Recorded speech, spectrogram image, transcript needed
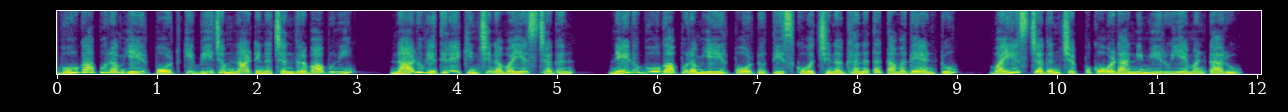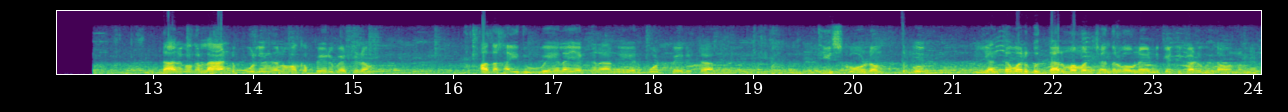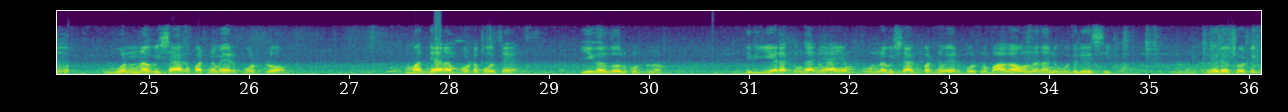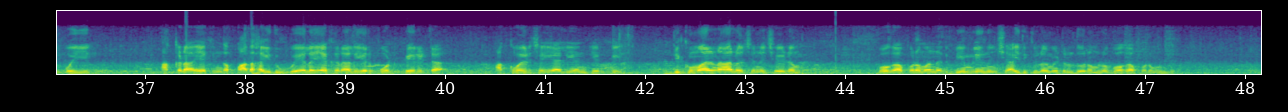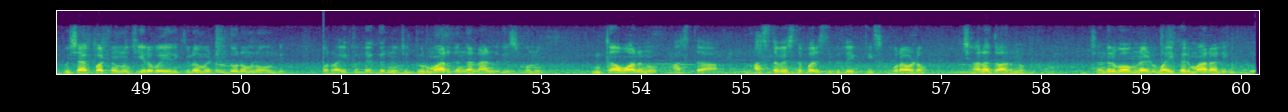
భూగాపురం ఎయిర్పోర్ట్కి బీజం నాటిన చంద్రబాబుని నాడు వ్యతిరేకించిన వైఎస్ జగన్ నేడు భోగాపురం ఎయిర్పోర్టు తీసుకువచ్చిన ఘనత తమదే అంటూ వైఎస్ జగన్ చెప్పుకోవడాన్ని మీరు ఏమంటారు? దానికి ఒక ల్యాండ్ పూలింగ్ అని ఒక పేరు పెట్టడం పదహైదు వేల ఎకరాలు ఎయిర్పోర్ట్ పేరిట తీసుకోవడం ఎంతవరకు ధర్మం అని చంద్రబాబు నాయుడిని గట్టిగా అడుగుతా ఉన్నాం మేము. ఉన్న విశాఖపట్నం ఎయిర్పోర్ట్లో మధ్యాహ్నం పూట పోతే ఈగలు తోలుకుంటున్నారు. ఇది ఏ రకంగా న్యాయం? ఉన్న విశాఖపట్నం ఎయిర్పోర్ట్ను బాగా ఉన్నదాన్ని వదిలేసి వేరే చోటికి పోయి అక్కడ ఏకంగా పదహైదు వేల ఎకరాల ఎయిర్పోర్ట్ పేరిట అక్వైర్ చేయాలి అని చెప్పి దిక్కుమాలిన ఆలోచన చేయడం భోగాపురం అన్నది భీమిలి నుంచి ఐదు కిలోమీటర్ల దూరంలో భోగాపురం ఉంది. విశాఖపట్నం నుంచి ఇరవై ఐదు కిలోమీటర్ల దూరంలో ఉంది. రైతుల దగ్గర నుంచి దుర్మార్గంగా ల్యాండ్లు తీసుకొని ఇంకా వాళ్ళను అస్త అస్తవ్యస్త పరిస్థితుల్లోకి తీసుకురావడం చాలా దారుణం. చంద్రబాబు నాయుడు వైఖరి మారాలి.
